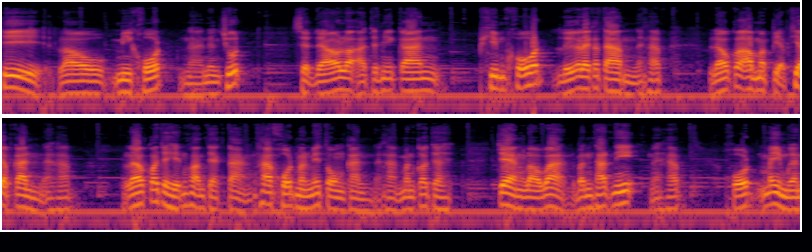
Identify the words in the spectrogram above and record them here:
ที่เรามีโค้ดนะหนึ่งชุด เสร็จแล้วเราอาจจะมีการพิมพ์โค้ดหรืออะไรก็ตามนะครับ แล้วก็เอามาเปรียบเทียบกันนะครับ แล้วก็จะเห็นความแตกต่าง ถ้าโค้ดมันไม่ตรงกันนะครับ มันก็จะแจ้งเราว่าบรรทัดนี้นะครับ ค้ดไม่เหมือน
